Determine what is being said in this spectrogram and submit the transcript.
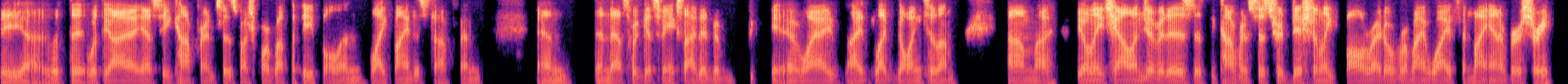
The uh, with the with the IISE conference is much more about the people and like minded stuff, and and and that's what gets me excited. You know, why I, I like going to them. Um, I, the only challenge of it is that the conferences traditionally fall right over my wife and my anniversary,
